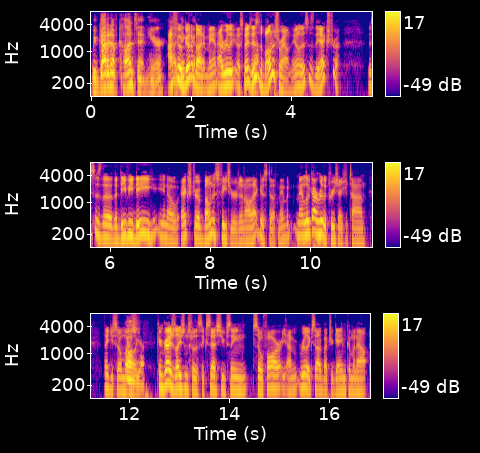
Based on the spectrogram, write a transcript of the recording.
we've got enough content here. I feel I think, good about uh, it, man. I really, especially yeah. this is the bonus round. You know, this is the extra. This is the the DVD, you know, extra bonus features and all that good stuff, man. But man, Luke, I really appreciate your time. Thank you so much. Oh, yeah. Congratulations for the success you've seen so far. I'm really excited about your game coming out.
